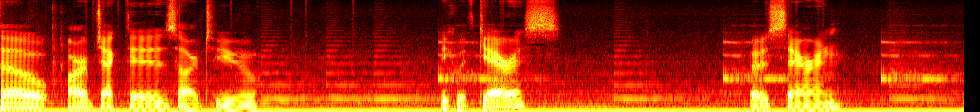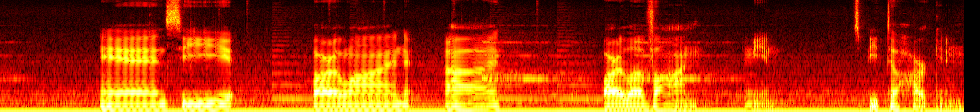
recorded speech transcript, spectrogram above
So our objectives are to speak with Garrus, Bose Saren, and see Barlon, uh, Barla Vaughn. I mean, speak to Harkin.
